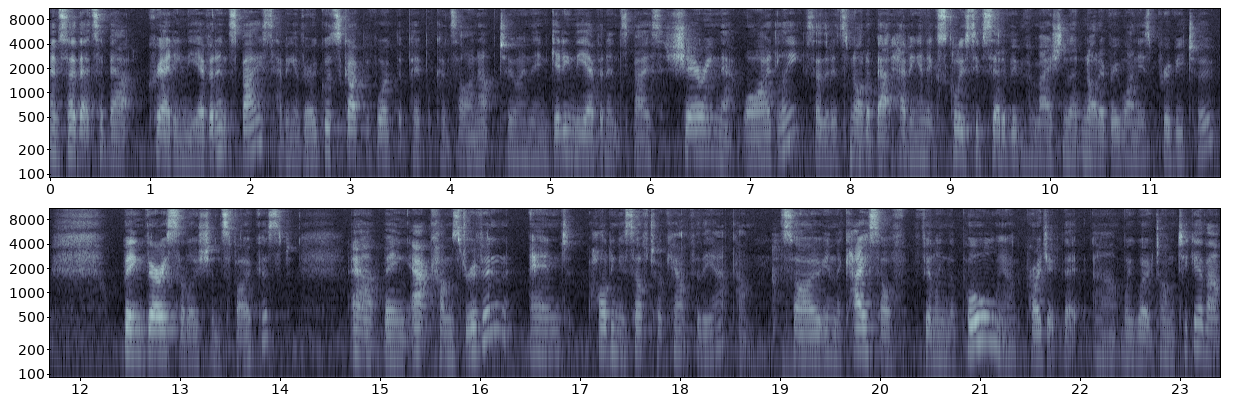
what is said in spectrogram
And so that's about creating the evidence base, having a very good scope of work that people can sign up to, and then getting the evidence base, sharing that widely so that it's not about having an exclusive set of information that not everyone is privy to, being very solutions focused. Uh, being outcomes driven and holding yourself to account for the outcome. So in the case of filling the pool, you know, project that uh, we worked on together,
